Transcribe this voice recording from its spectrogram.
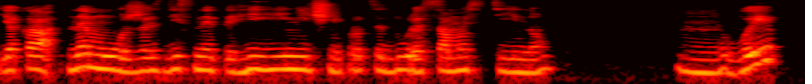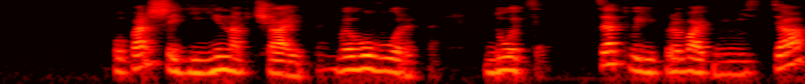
яка не може здійснити гігієнічні процедури самостійно, ви, по-перше, її навчаєте. Ви говорите, доця, це твої приватні місця,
